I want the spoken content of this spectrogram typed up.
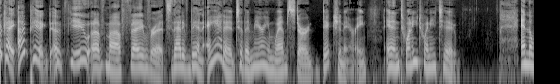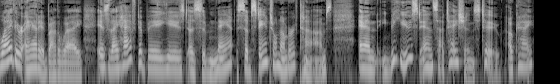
Okay, I picked a few of my favorites that have been added to the Merriam Webster dictionary in 2022. And the way they're added, by the way, is they have to be used a subna- substantial number of times and be used in citations too. Okay?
